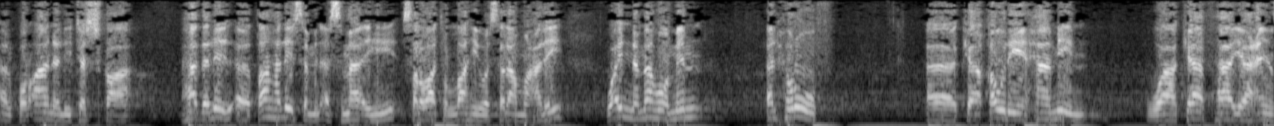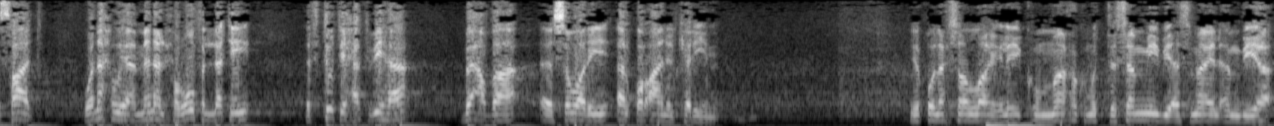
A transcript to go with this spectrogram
القرآن لتشقى. هذا لي طه ليس من أسمائه صلوات الله وسلامه عليه وإنما هو من الحروف. آه، كقوله حاميم وكاف ها يا عين صاد ونحوها من الحروف التي افتتحت بها بعض سور القرآن الكريم. يقول أحسن الله إليكم ما حكم التسمي بأسماء الأنبياء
